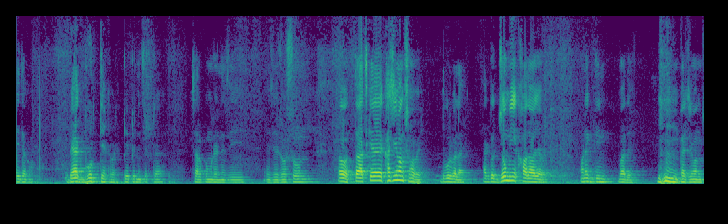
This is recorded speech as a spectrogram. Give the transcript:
এই দেখো, ব্যাগ ভর্তি একেবারে, পেঁপে এনেছি একটা, চাল কুমড়ো এনেছি, এই যে রসুন। ও, তো আজকে খাসির মাংস হবে, দুপুরবেলায়। একদম জমিয়ে খাওয়া দাওয়া যাবে। অনেক দিন বাদে খাসির মাংস।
